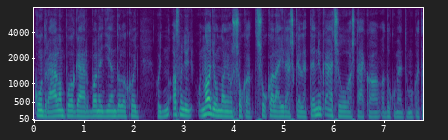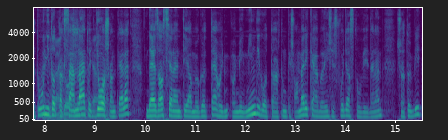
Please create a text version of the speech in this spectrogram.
kontra állampolgárban egy ilyen dolog, hogy, hogy azt mondja, hogy nagyon-nagyon sokat, sok aláírás kellett tennünk, át se olvasták a, a dokumentumokat. Tehát úgy hát nyitottak számlát, hogy gyorsan kellett, de ez azt jelenti a mögötte, hogy, hogy még mindig ott tartunk, és Amerikában is, és fogyasztóvédelem, stb.,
